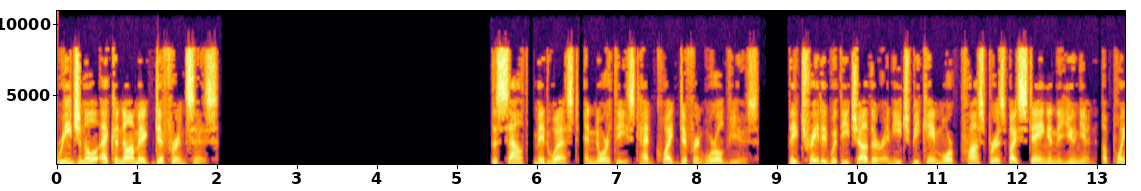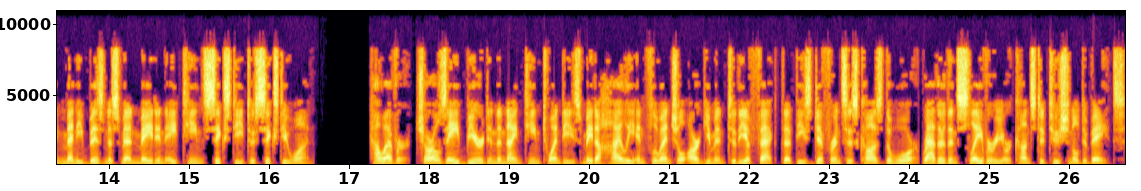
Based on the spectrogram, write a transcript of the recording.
Regional economic differences The South, Midwest, and Northeast had quite different worldviews. They traded with each other and each became more prosperous by staying in the Union, a point many businessmen made in 1860–61. However, Charles A. Beard in the 1920s made a highly influential argument to the effect that these differences caused the war rather than slavery or constitutional debates.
